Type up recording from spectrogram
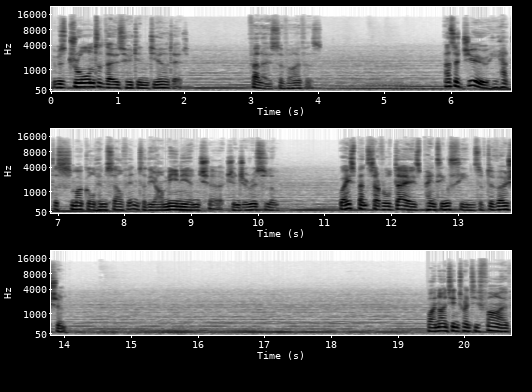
he was drawn to those who'd endured it, fellow survivors. As a Jew, he had to smuggle himself into the Armenian church in Jerusalem, where he spent several days painting scenes of devotion. By 1925,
